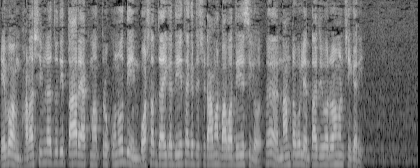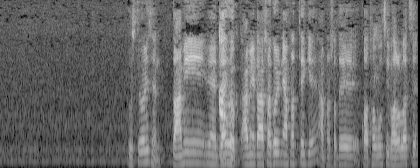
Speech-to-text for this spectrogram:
এবং ভাড়া সিমলায় যদি তার একমাত্র কোনো দিন বসার জায়গা দিয়ে থাকে, তো সেটা আমার বাবা দিয়েছিল। হ্যাঁ নামটা বললেন তাজিবুর রহমান শিকারী। বুঝতে পারছেন? তো আমি যাই হোক আমি এটা আশা করিনি আপনার থেকে। আপনার সাথে কথা বলছি ভালো লাগছে।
